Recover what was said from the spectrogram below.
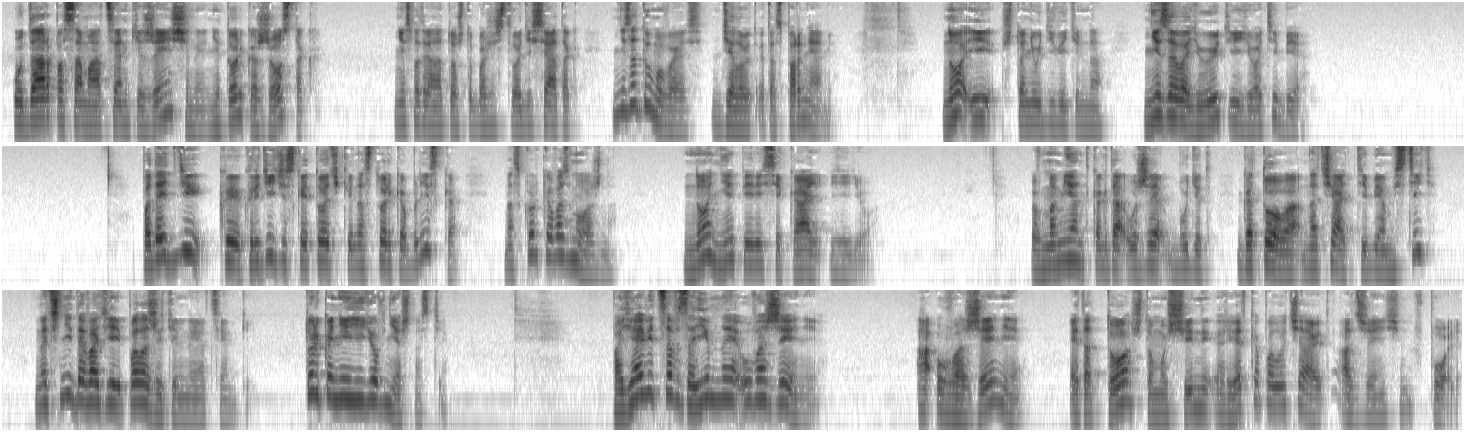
Удар по самооценке женщины не только жесток, несмотря на то, что большинство десяток не задумываясь, делают это с парнями. Но и, что неудивительно, не завоюют ее тебе. Подойди к критической точке настолько близко, насколько возможно, но не пересекай ее. В момент, когда уже будет готова начать тебе мстить, начни давать ей положительные оценки, только не ее внешности появится взаимное уважение. А уважение Это то, что мужчины редко получают от женщин в поле.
